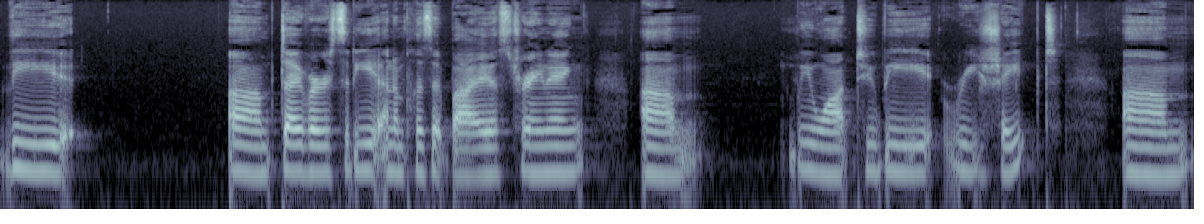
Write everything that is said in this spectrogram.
The um, diversity and implicit bias training um, we want to be reshaped um,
